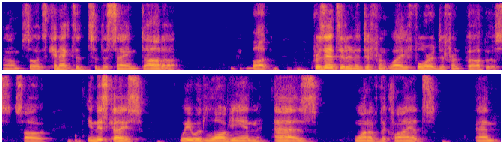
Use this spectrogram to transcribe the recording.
Um, so it's connected to the same data, but presented in a different way for a different purpose. So in this case, we would log in as one of the clients. And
